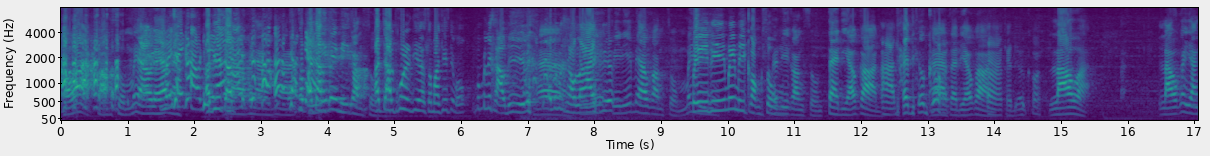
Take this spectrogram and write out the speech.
เพราะว่ากล่องสุ่มไม่เอาแล้วไม่ใช่ข่าวดีอันนี้แล้วอาจารย์นะไม่เอาไม่เอาแล้วอาจารย์ปีนี้ไม่มีกล่องสุ่มอาจารย์พูดอย่างนี้สมาชิกจะบอกมันไม่ได้ข่าวดีเลยมันเป็นข่าวร้ายปีเนี่ยปีนี้ไม่เอากล่องสุ่มไม่มีปีนี้ไม่มีกล่องสุ่มไม่มีกล่องสุ่มแต่เดี๋ยวก่อนอ่าแต่เดี๋ยวก่ออ่านแต่เดี๋ยวก่อนอ่าแต่เดี๋ยวก่อนเราอะ เราก็ยัง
